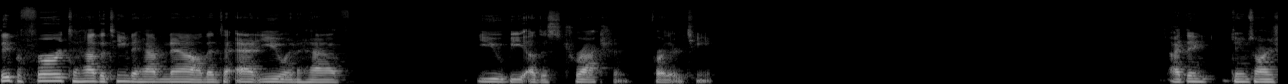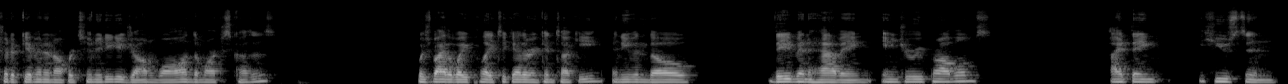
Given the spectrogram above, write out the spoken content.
They prefer to have the team they have now than to add you and have you be a distraction for their team. I think James Harden should have given an opportunity to John Wall and DeMarcus Cousins, which, by the way, played together in Kentucky. And even though they've been having injury problems, I think Houston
